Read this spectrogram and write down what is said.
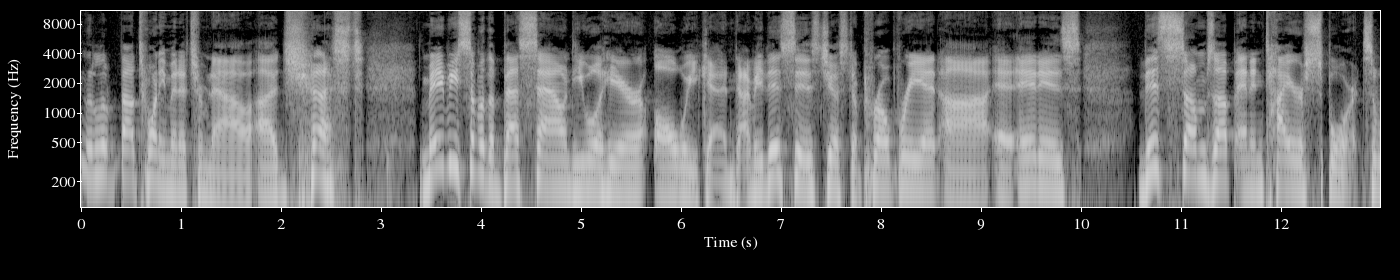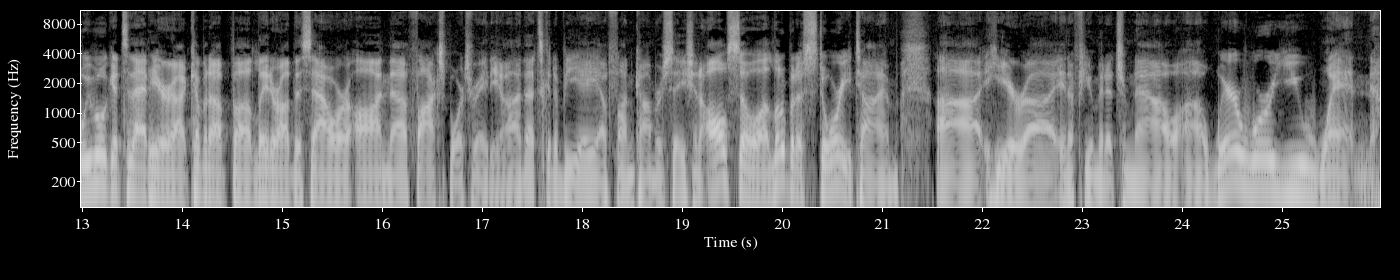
a about twenty minutes from now. Uh, just maybe some of the best sound you will hear all weekend. I mean, this is just appropriate. Uh, it, it is. This sums up an entire sport. So we will get to that here uh, coming up uh, later on this hour on uh, Fox Sports Radio. Uh, that's going to be a, a, fun conversation. Also, a little bit of story time uh, here uh, in a few minutes from now. where were you when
